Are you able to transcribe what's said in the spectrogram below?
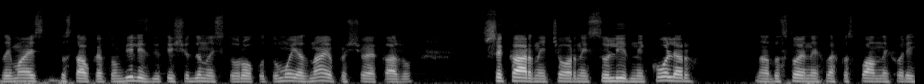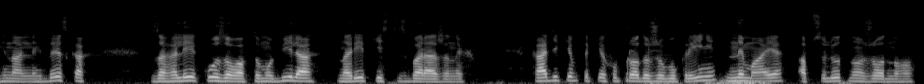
займаюся доставкою автомобілів з 2011 року. Тому я знаю про що я кажу. Шикарний чорний солідний колір на достойних легкосплавних оригінальних дисках. Взагалі, кузов автомобіля на рідкість збережених. Кадіків таких у продажу в Україні немає абсолютно жодного.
